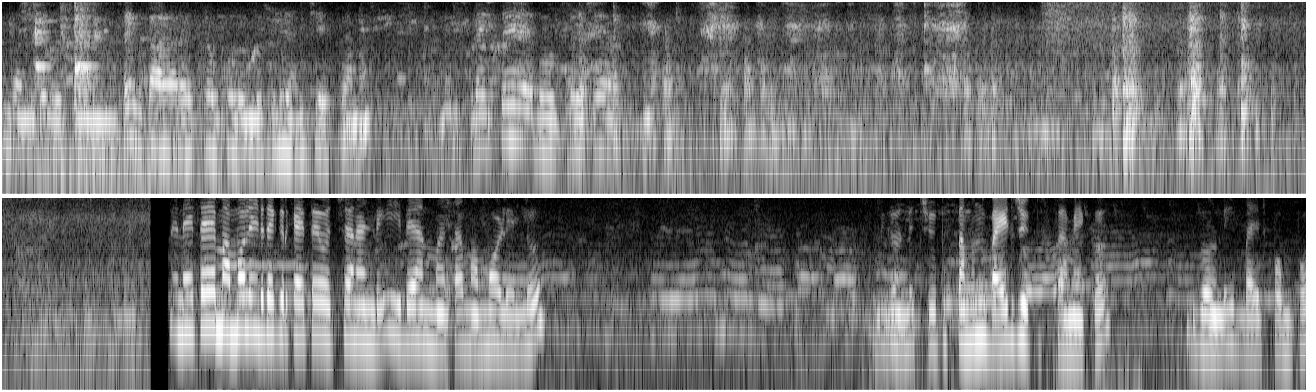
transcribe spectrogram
ఇంకా అందుకే వేస్తాను అనమాట ఇంకా రైస్లో కూడా ఉండిద్దిలే అని చేశాను. ఇప్పుడైతే దోశలు అయితే వేస్తాను. నేనైతే మా అమ్మోళ్ళ ఇంటి దగ్గరికి అయితే వచ్చానండి. ఇదే అనమాట మా అమ్మోళ్ళ ఇల్లు. ఇదిగోండి చూపిస్తా. ముందు బయట చూపిస్తా మీకు. ఇదిగోండి ఇది బయట పంపు.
